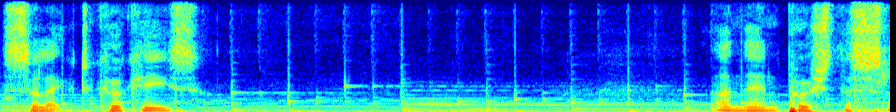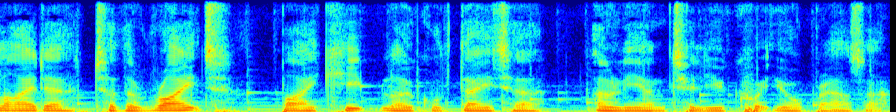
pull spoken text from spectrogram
Select Cookies and then push the slider to the right by Keep Local Data only until you quit your browser.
